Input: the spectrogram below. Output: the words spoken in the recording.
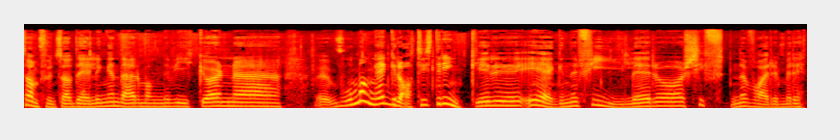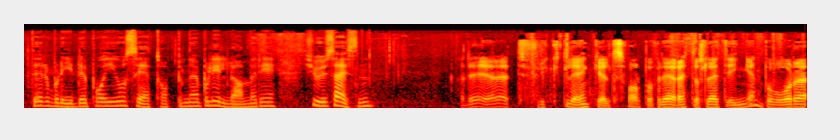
samfunnsavdelingen der, Magne Vikørn. Eh, Hvor mange gratis drinker, egne filer og skiftende varmretter blir det på IOC-toppene på Lillehammer i 2016? Det er et fryktelig enkelt svar på, for det er rett og slett ingen på våre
